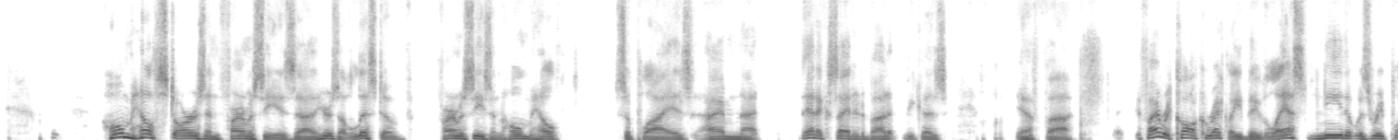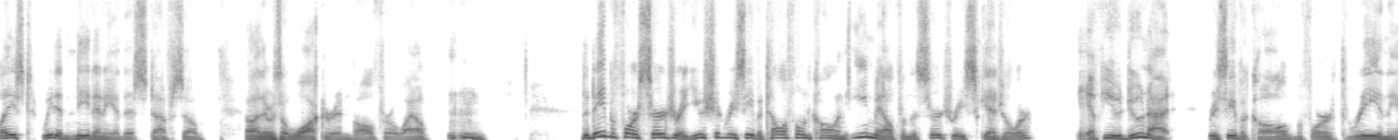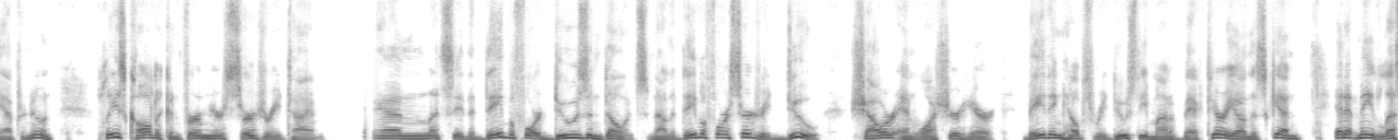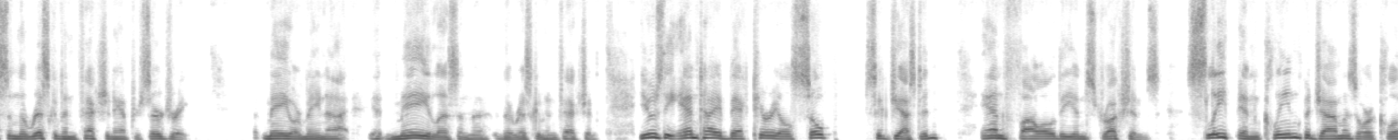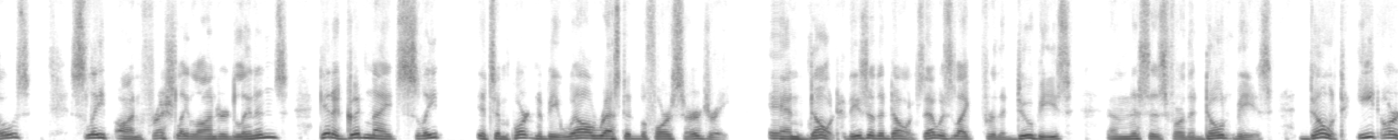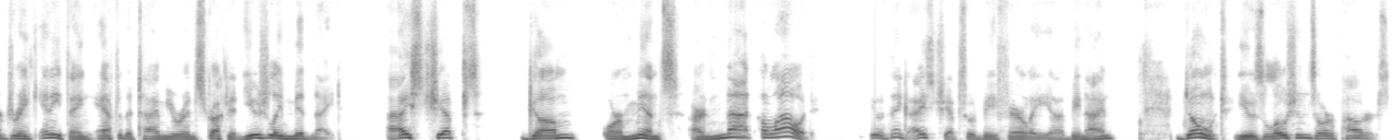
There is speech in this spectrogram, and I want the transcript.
Home health stores and pharmacies. Uh, here's a list of pharmacies and home health supplies. I'm not that excited about it because if uh, if I recall correctly, the last knee that was replaced, we didn't need any of this stuff. So, oh, there was a walker involved for a while. The day before surgery, you should receive a telephone call and email from the surgery scheduler. If you do not receive a call before three in the afternoon, please call to confirm your surgery time. And let's see, the day before do's and don'ts. Now, the day before surgery, do shower and wash your hair. Bathing helps reduce the amount of bacteria on the skin, and it may lessen the risk of infection after surgery may or may not. It may lessen the, the risk of infection. Use the antibacterial soap suggested and follow the instructions. Sleep in clean pajamas or clothes. Sleep on freshly laundered linens. Get a good night's sleep. It's important to be well rested before surgery. And don't, these are the don'ts. That was like for the doobies, and this is for the don't bees. Don't eat or drink anything after the time you're instructed, usually midnight ice chips, gum, or mints are not allowed. You would think ice chips would be fairly uh, benign. Don't use lotions or powders.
